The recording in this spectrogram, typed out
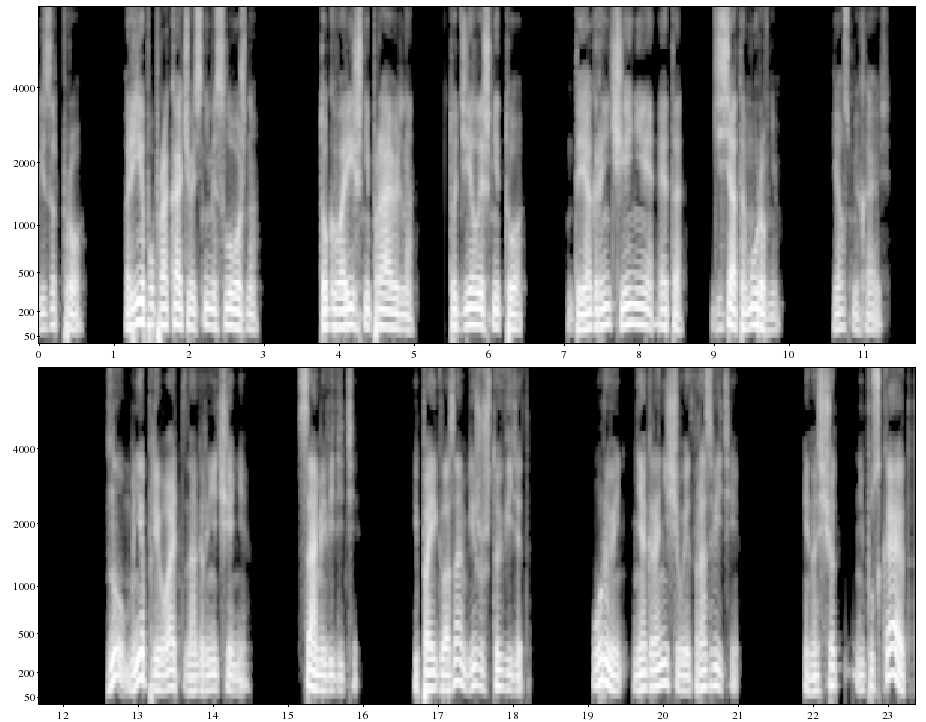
Визор Про. Репу прокачивать с ними сложно. То говоришь неправильно, то делаешь не то. Да и ограничение это десятым уровнем. Я усмехаюсь. Ну, мне плевать на ограничения. Сами видите. И по их глазам вижу, что видят. Уровень не ограничивает в развитии. И насчет не пускают?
